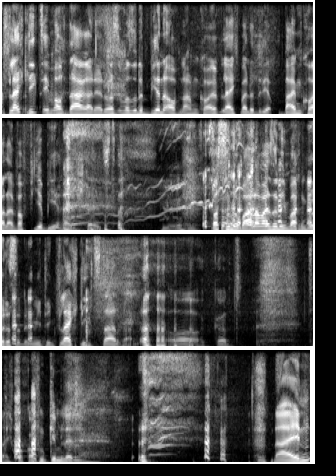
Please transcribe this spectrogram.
Vielleicht liegt es eben auch daran, ja, du hast immer so eine Birne auf nach dem Call, vielleicht, weil du dir beim Call einfach vier Bier reinstellst. Was du normalerweise nie machen würdest in einem Meeting. Vielleicht liegt es daran. Oh Gott. Jetzt habe ich Bock auf ein Gimlet. Nein.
